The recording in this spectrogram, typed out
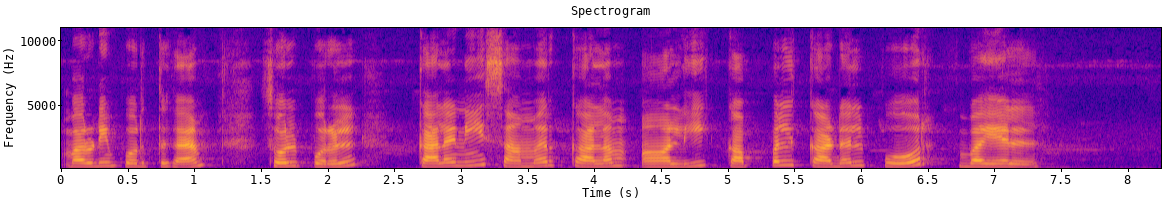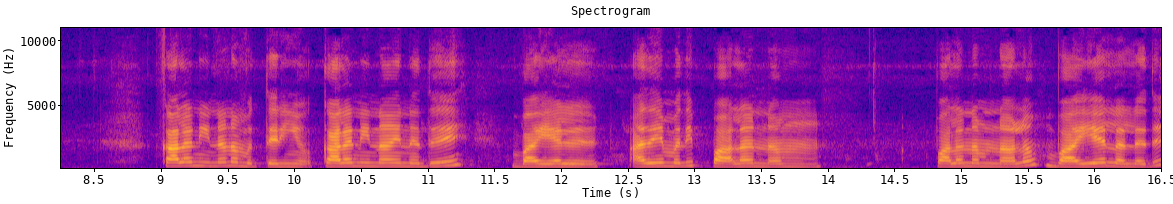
மறுபடியும் பொறுத்துக. சொல்பொருள் கலனி சமர் களம் ஆழி கப்பல் கடல் போர் வயல். கலனினா நமக்கு தெரியும். கலனினா என்னது? வயல். அதே மாதிரி பலனம் பலனம்னாலும் வயல் அல்லது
